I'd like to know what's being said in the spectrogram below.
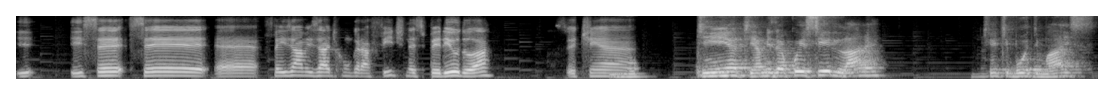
e você é, fez uma amizade com o grafite nesse período lá? Você tinha. Tinha, tinha amizade. Eu conheci ele lá, né? Gente boa demais.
